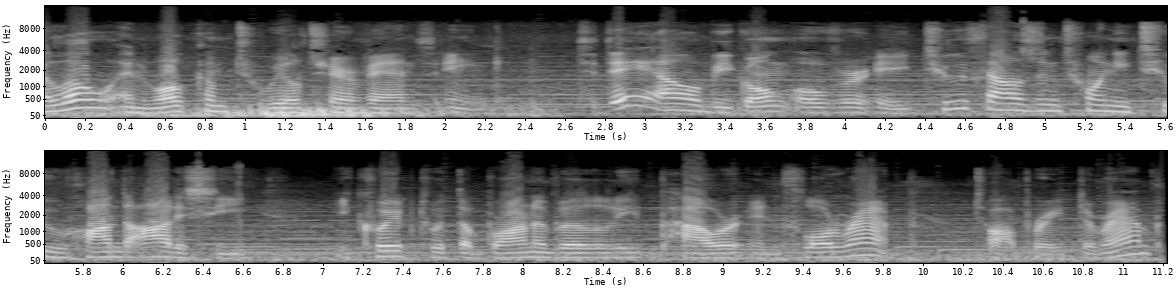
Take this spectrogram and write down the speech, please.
Hello and welcome to Wheelchair Vans Inc. Today I will be going over a 2022 Honda Odyssey equipped with the BraunAbility Power In-Floor Ramp. To operate the ramp,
